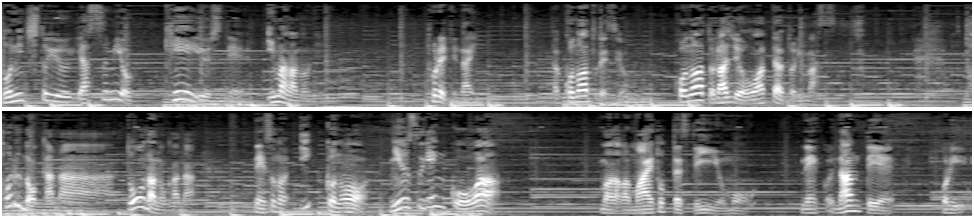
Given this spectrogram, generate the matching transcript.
土日という休みを経由して、今なのに、撮れてない。この後ですよ。この後ラジオ終わったら撮ります。撮るのかな？どうなのかな？ね、その一個のニュース原稿は、まあだから前撮ったやつでいいよ、もう。ね、これなんて、これ、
